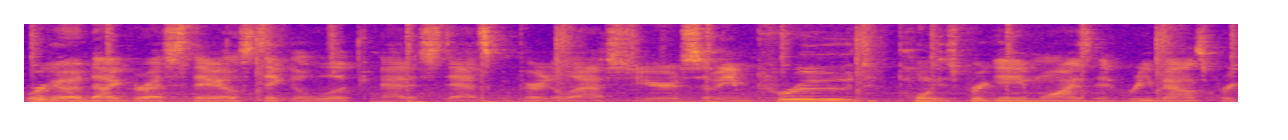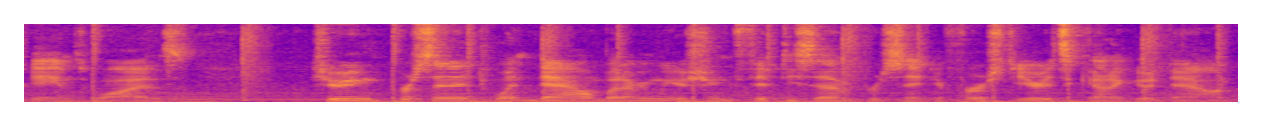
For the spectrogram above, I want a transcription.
we're going to digress there. Let's take a look at his stats compared to last year. So he improved points per game wise and rebounds per games wise. Shooting percentage went down, but I mean, when you're shooting 57% your first year, it's gonna go down.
